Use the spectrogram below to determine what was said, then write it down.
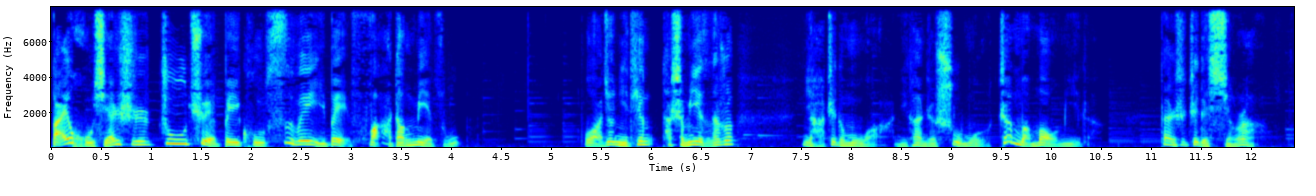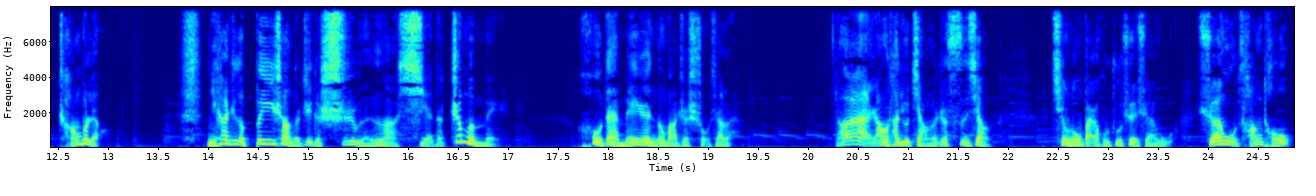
白虎衔狮，朱雀悲哭。四威已备，法当灭族。”哇，就你听他什么意思？他说：“呀，这个墓啊，你看这树木这么茂密的，但是这个形啊长不了。你看这个碑上的这个诗文啊，写的这么美，后代没人能把这守下来。哎，然后他就讲了这四象：青龙、白虎、朱雀、玄武。玄武藏头，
